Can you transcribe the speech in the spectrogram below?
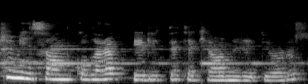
tüm insanlık olarak birlikte tekamül ediyoruz.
